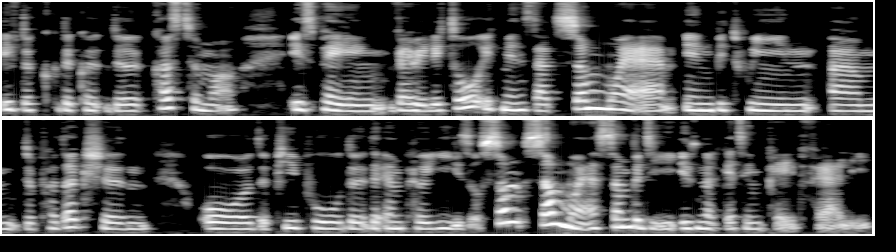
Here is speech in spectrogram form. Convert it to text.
if the, the, the customer is paying very little, it means that somewhere in between um, the production or the people, the, the employees, or some somewhere somebody is not getting paid fairly.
